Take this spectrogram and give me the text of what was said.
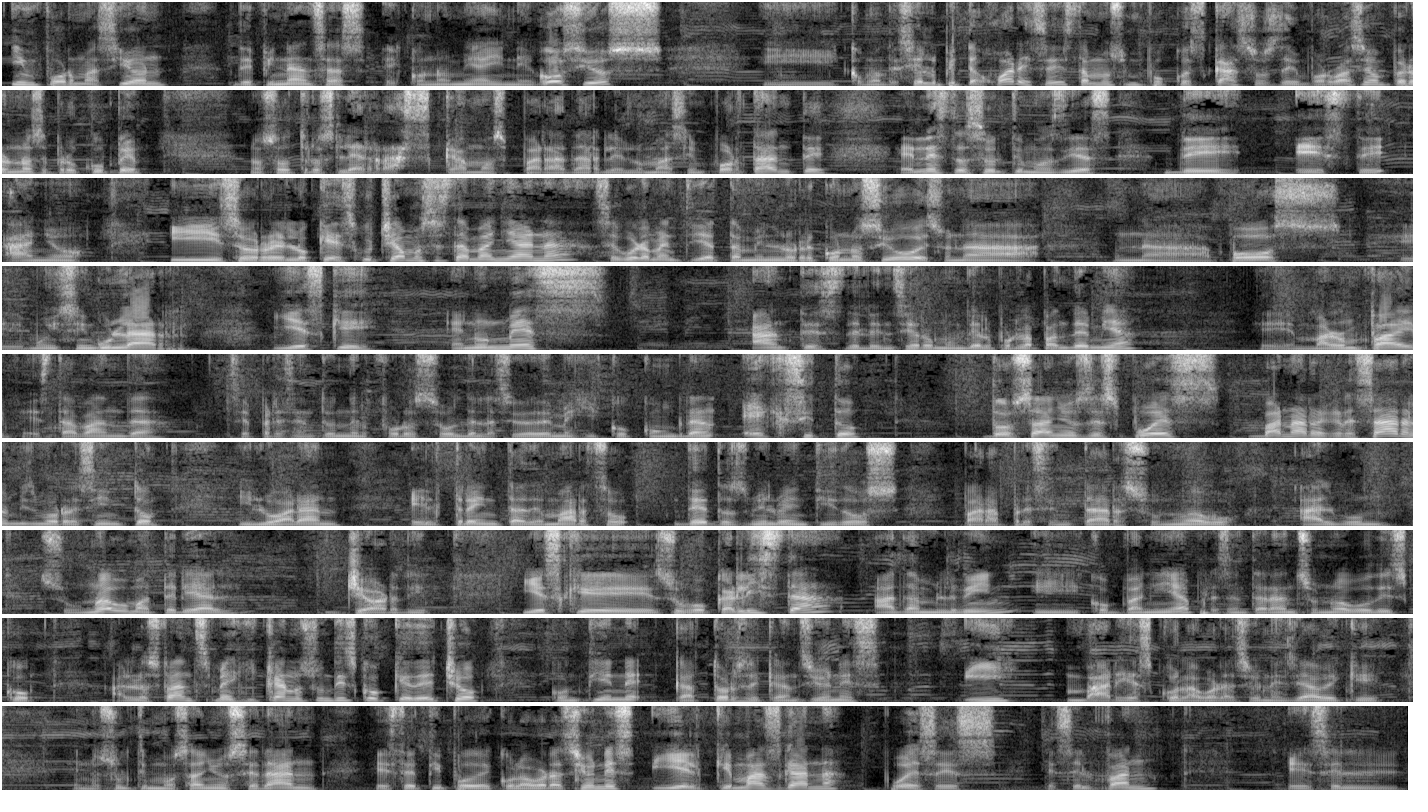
información de finanzas, economía y negocios. Y como decía Lupita Juárez, ¿eh? estamos un poco escasos de información, pero no se preocupe, nosotros le rascamos para darle lo más importante en estos últimos días de este año. Y sobre lo que escuchamos esta mañana, seguramente ya también lo reconoció, es una, una voz eh, muy singular. Y es que en un mes antes del encierro mundial por la pandemia, eh, Maroon 5, esta banda, se presentó en el Foro Sol de la Ciudad de México con gran éxito. Dos años después van a regresar al mismo recinto y lo harán el 30 de marzo de 2022 para presentar su nuevo álbum, su nuevo material, Jordi. Y es que su vocalista, Adam Levine y compañía, presentarán su nuevo disco a los fans mexicanos. Un disco que de hecho contiene 14 canciones y varias colaboraciones. Ya ve que en los últimos años se dan este tipo de colaboraciones y el que más gana pues es, es el fan, es el,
